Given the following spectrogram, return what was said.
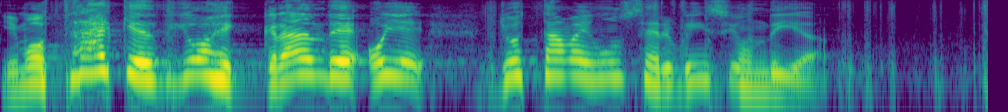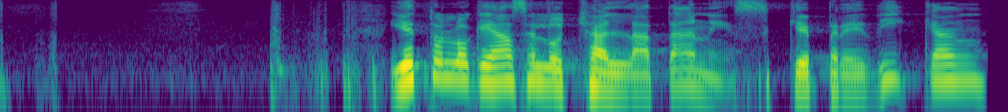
Y mostrar que Dios es grande. Oye, yo estaba en un servicio un día. Y esto es lo que hacen los charlatanes que predican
